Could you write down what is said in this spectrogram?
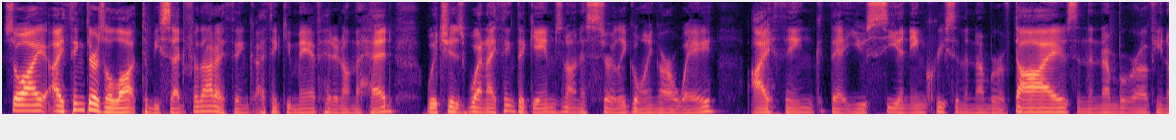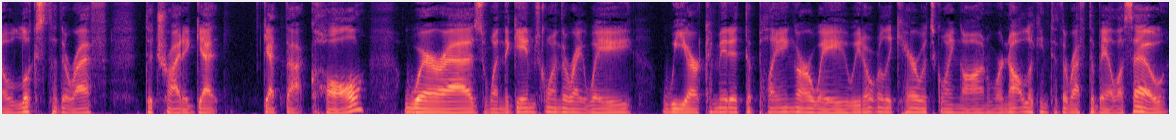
So I, I think there's a lot to be said for that. I think I think you may have hit it on the head, which is when I think the game's not necessarily going our way. I think that you see an increase in the number of dives and the number of, you know, looks to the ref to try to get get that call. Whereas when the game's going the right way, we are committed to playing our way. We don't really care what's going on. We're not looking to the ref to bail us out.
